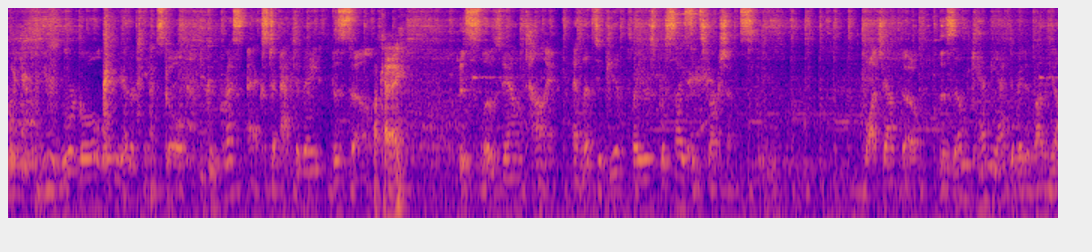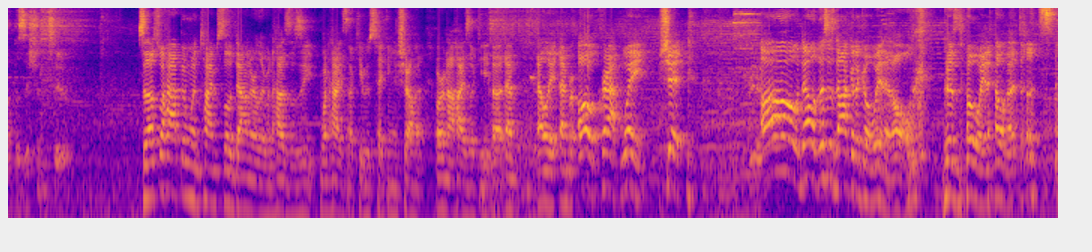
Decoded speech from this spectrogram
When your goal or the other team's goal, you can press X to activate the zone. okay. This slows down time and lets you give players precise instructions. Watch out though, the zone can be activated by the opposition too. So that's what happened when time slowed down earlier when Hazuki, when Haizaki was taking a shot. Or not Haizaki, uh, em Elliot Ember. Oh crap, wait, shit. Oh no, this is not gonna go in at all. There's no way in hell that does.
